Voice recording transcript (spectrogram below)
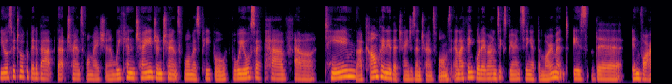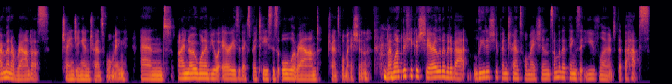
you also talk a bit about that transformation. And we can change and transform as people, but we also have our team, our company that changes and transforms. And I think what everyone's experiencing at the moment is the environment around us changing and transforming. And I know one of your areas of expertise is all around transformation. and I wondered if you could share a little bit about leadership and transformation, some of the things that you've learned that perhaps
